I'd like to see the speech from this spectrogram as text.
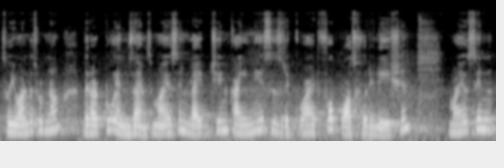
So you understood now there are two enzymes myosin light chain kinase is required for phosphorylation. Myosin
